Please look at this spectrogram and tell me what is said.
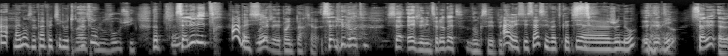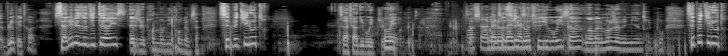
Ah, bah non, c'est pas petit l'autre Ouais, du tout. nouveau aussi. Euh, Salut Litre Ah, bah si. Ouais, j'avais pas envie de partir. Salut l'autre Ça... Eh, j'ai mis une salopette, donc c'est petit. Ah, bah c'est ça, c'est votre côté euh, jauneau. Bah. Exactement. Salut, euh, bleu pétrole. Salut les auditeuristes. Eh, je vais prendre mon micro comme ça. C'est petit l'autre. Ça va faire du bruit. je vais Oui. pas prendre comme ça. Oh, c'est un bel hommage à que ça l'autre. fait du bruit ça? Normalement, j'avais mis un truc pour. C'est petit l'autre.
